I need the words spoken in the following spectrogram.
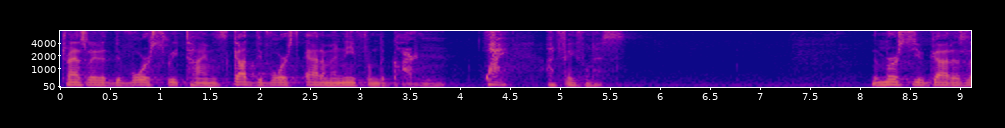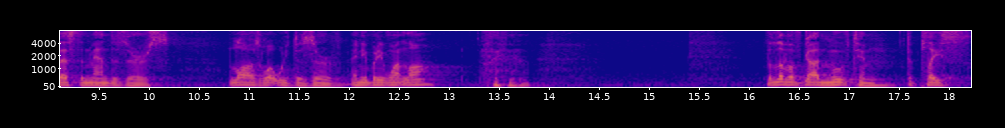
translated divorce three times. God divorced Adam and Eve from the garden. Why? Unfaithfulness. The mercy of God is less than man deserves. Law is what we deserve. Anybody want law? the love of God moved him to place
